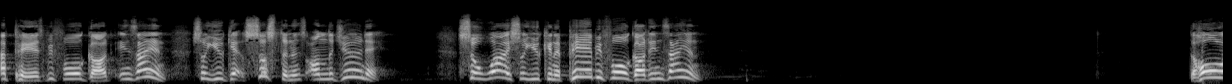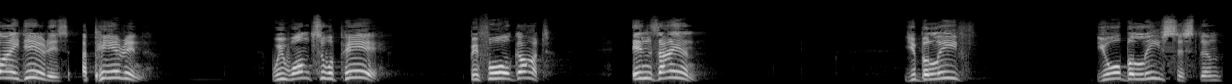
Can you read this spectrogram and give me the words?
appears before God in Zion. So you get sustenance on the journey. So why? So you can appear before God in Zion. The whole idea is appearing. We want to appear before God in Zion. You believe, your belief system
